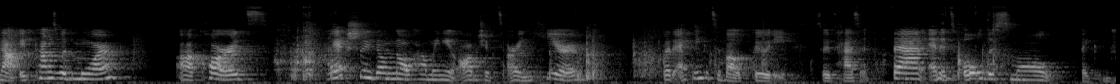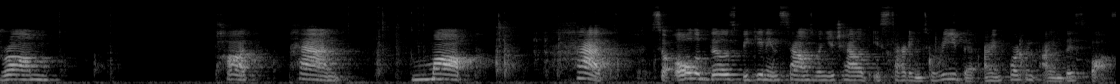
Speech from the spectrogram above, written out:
Now it comes with more uh, cards. I actually don't know how many objects are in here but I think it's about 30 so it has a fan and it's all the small like drum pot, pan, mop, hat. So all of those beginning sounds when your child is starting to read that are important are in this box.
